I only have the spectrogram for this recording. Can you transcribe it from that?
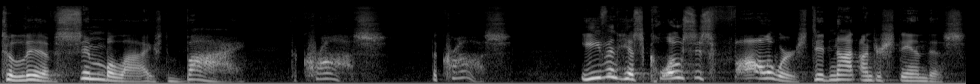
to live symbolized by the cross. The cross. Even his closest followers did not understand this.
